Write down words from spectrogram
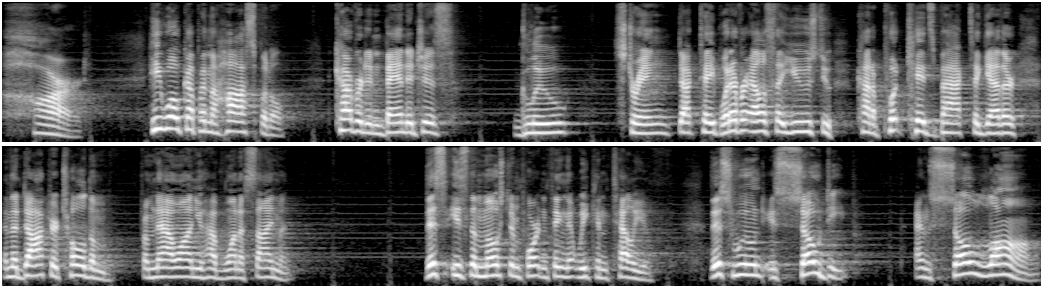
hard. He woke up in the hospital covered in bandages, glue, string, duct tape, whatever else they use to kind of put kids back together. And the doctor told them, from now on, you have one assignment. This is the most important thing that we can tell you. This wound is so deep and so long,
